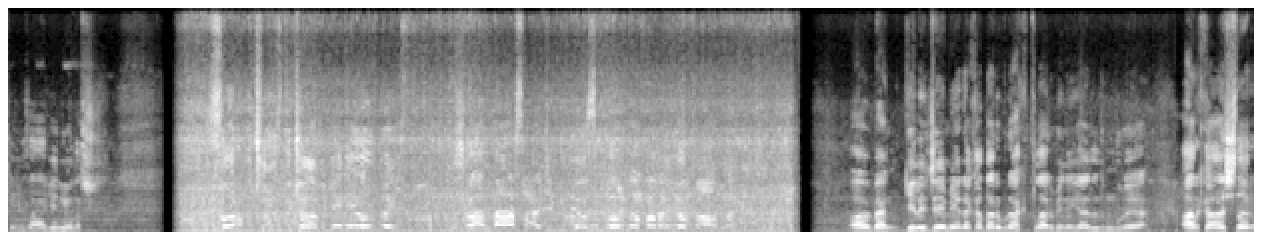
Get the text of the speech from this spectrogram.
şeyiz ha geliyorlar. Sorunu çözdük abi. Gene yoldayız. Şu an daha sakin gidiyoruz. Korna falan yok abi. Abi ben geleceğim yere kadar bıraktılar beni. Geldim buraya. Arkadaşlar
